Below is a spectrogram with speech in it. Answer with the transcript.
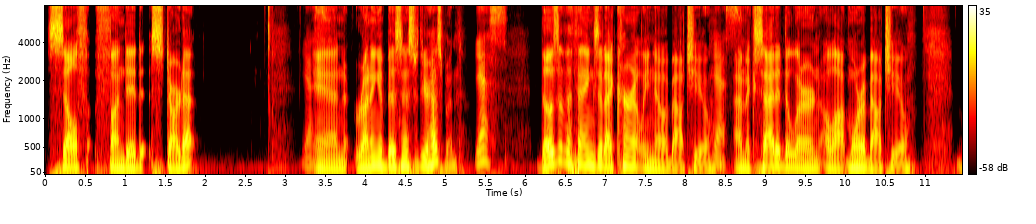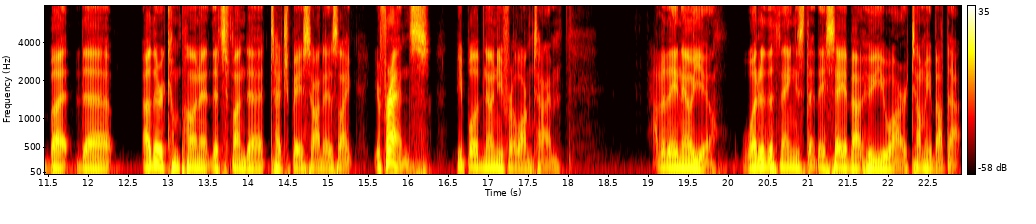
Self funded startup Yes. and running a business with your husband. yes. Those are the things that I currently know about you. Yes. I'm excited to learn a lot more about you. But the other component that's fun to touch base on is like your friends. People have known you for a long time. How do they know you? What are the things that they say about who you are? Tell me about that.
